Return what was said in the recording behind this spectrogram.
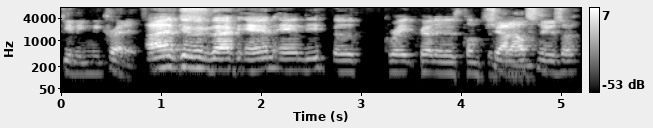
giving me credit. I have given Zach and Andy both great credit as Clemson. Shout out fans. Snooza.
